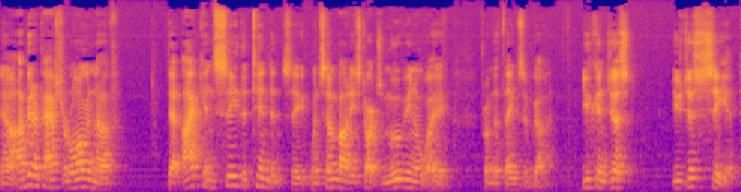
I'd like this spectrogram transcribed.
Now, I've been a pastor long enough that I can see the tendency when somebody starts moving away from the things of God you can just you just see it.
